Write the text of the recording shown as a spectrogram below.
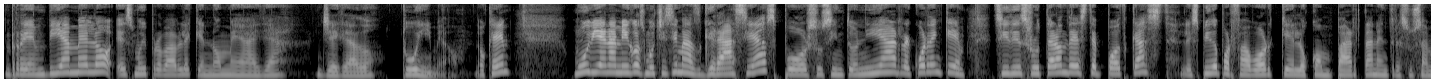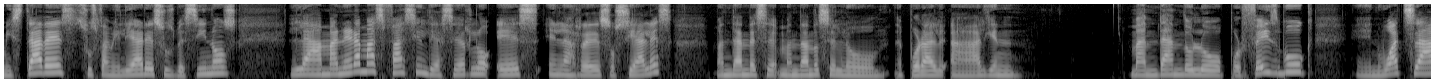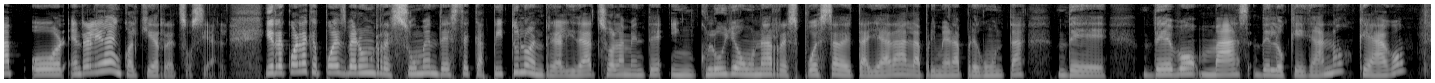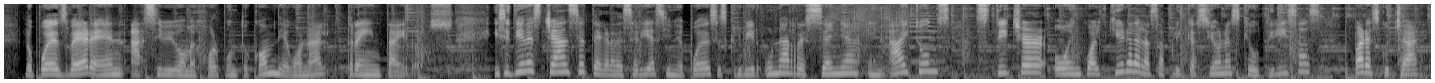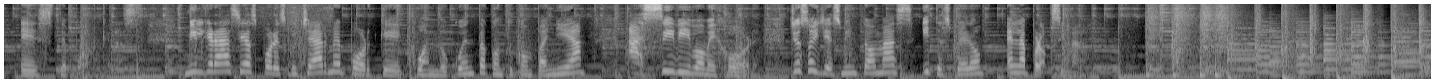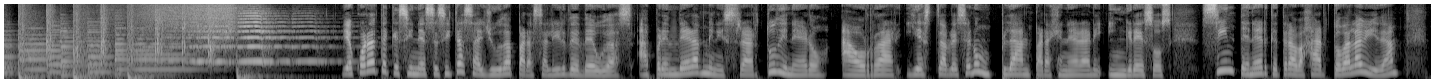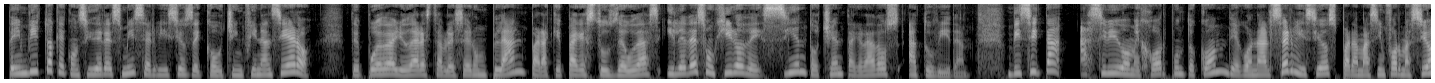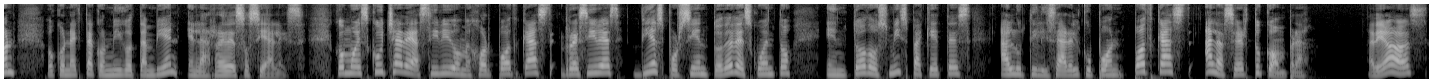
reenvíamelo, es muy probable que no me haya llegado tu email, ¿ok? Muy bien amigos, muchísimas gracias por su sintonía. Recuerden que si disfrutaron de este podcast, les pido por favor que lo compartan entre sus amistades, sus familiares, sus vecinos. La manera más fácil de hacerlo es en las redes sociales, mandándoselo por a alguien, mandándolo por Facebook, en WhatsApp o en realidad en cualquier red social. Y recuerda que puedes ver un resumen de este capítulo. En realidad solamente incluyo una respuesta detallada a la primera pregunta de debo más de lo que gano, ¿qué hago? Lo puedes ver en asivivomejor.com diagonal 32. Y si tienes chance, te agradecería si me puedes escribir una reseña en iTunes, Stitcher o en cualquiera de las aplicaciones que utilizas para escuchar este podcast. Mil gracias por escucharme porque cuando cuento con tu compañía, así vivo mejor. Yo soy Yasmín Thomas y te espero en la próxima. Y acuérdate que si necesitas ayuda para salir de deudas, aprender a administrar tu dinero, ahorrar y establecer un plan para generar ingresos sin tener que trabajar toda la vida, te invito a que consideres mis servicios de coaching financiero. Te puedo ayudar a establecer un plan para que pagues tus deudas y le des un giro de 180 grados a tu vida. Visita asivivomejor.com diagonal servicios para más información o conecta conmigo también en las redes sociales. Como escucha de Así Vivo Mejor Podcast, recibes 10% de descuento en todos mis paquetes al utilizar el cupón podcast al hacer tu compra. Adiós.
